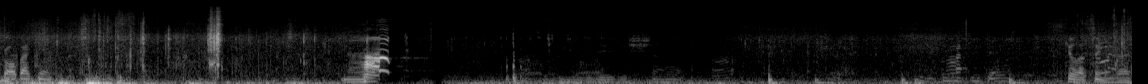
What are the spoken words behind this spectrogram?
Crawl back in. No. Kill that single, guys.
